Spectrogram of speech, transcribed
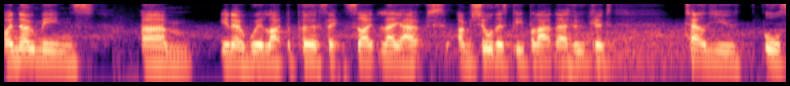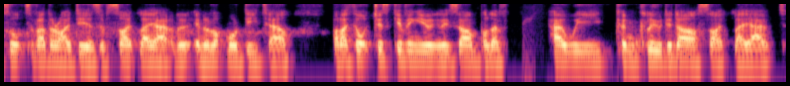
By no means um, you know, we're like the perfect site layout. I'm sure there's people out there who could tell you all sorts of other ideas of site layout in a lot more detail. But I thought just giving you an example of how we concluded our site layout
